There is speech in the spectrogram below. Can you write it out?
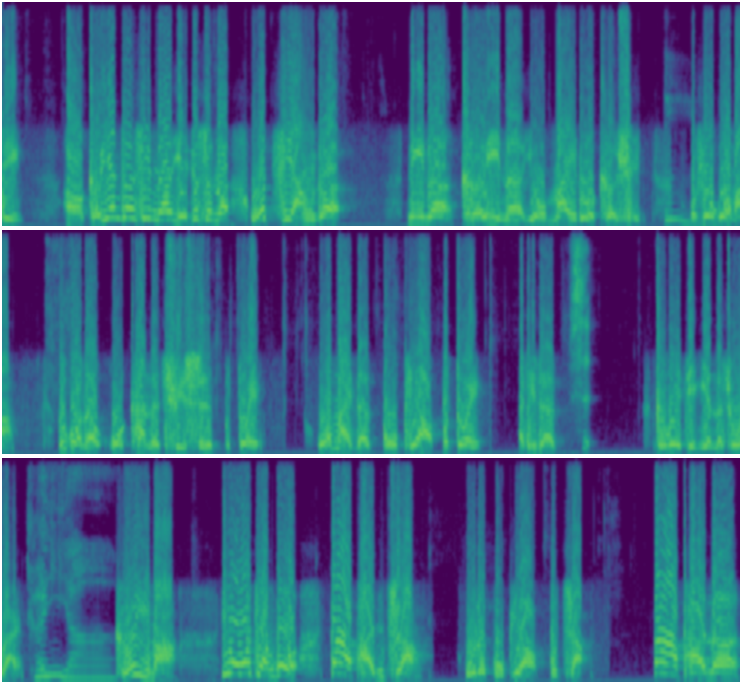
性，好，可验证性呢也就是呢我讲的。你呢可以呢有脉络可循。我说过嘛，如果呢我看的趋势不对，我买的股票不对，阿奇正是可不可以检验的出来？可以呀，可以嘛？因为我讲过，大盘涨，我的股票不涨；大盘呢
